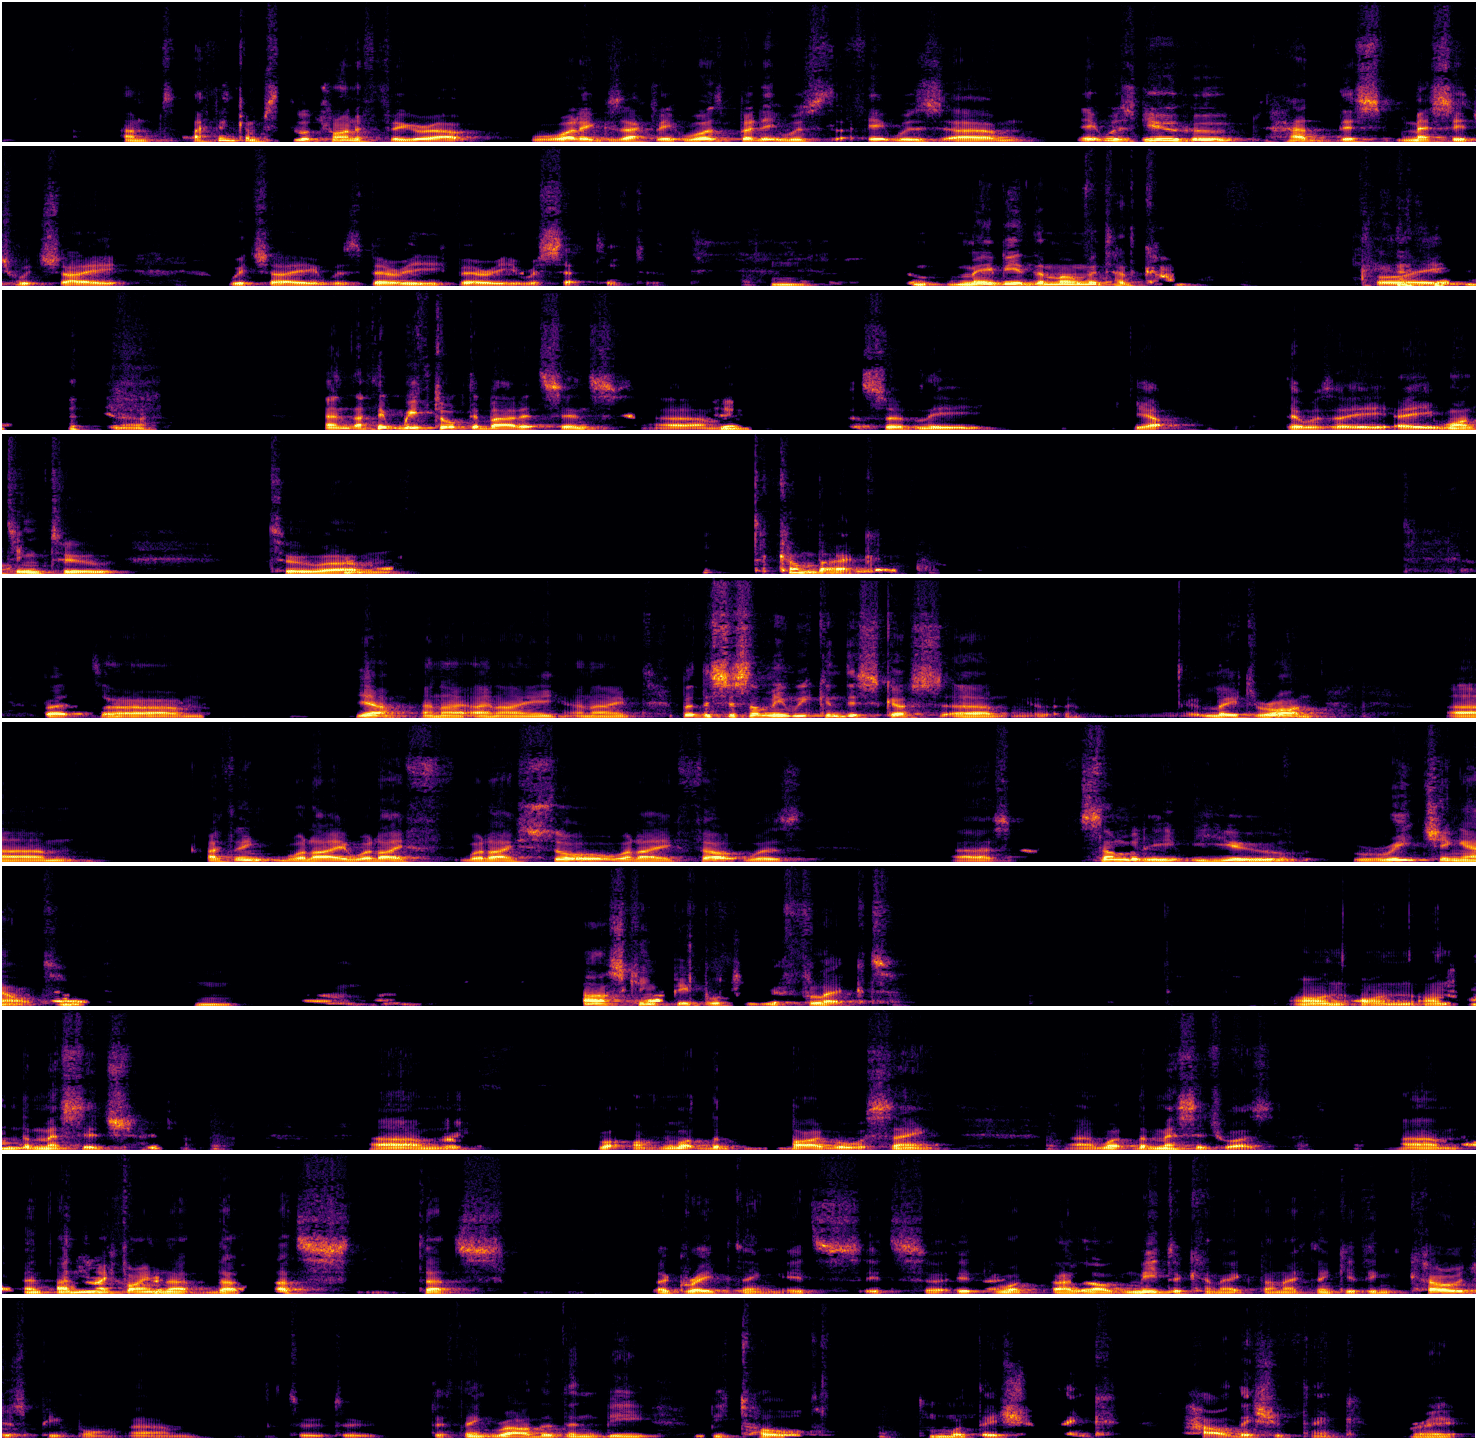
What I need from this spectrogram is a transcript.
I'm, I think I'm still trying to figure out what exactly it was, but it was it was um, it was you who had this message, which I which I was very very receptive to. Hmm. Maybe the moment had come for a you know, and I think we've talked about it since. Um, yeah. Certainly, yeah, there was a, a wanting to to um, to come back. But um, yeah, and I and I and I. But this is something we can discuss um, later on. Um, I think what I what I what I saw, what I felt was uh, somebody, you, reaching out, hmm. um, asking people to reflect on on on, on the message, um, what, on what the Bible was saying, uh, what the message was, um, and and I find that that that's that's a great thing. It's it's uh, it what allowed me to connect, and I think it encourages people um, to to to think rather than be be told Hmm. what they should think, how they should think. Right.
